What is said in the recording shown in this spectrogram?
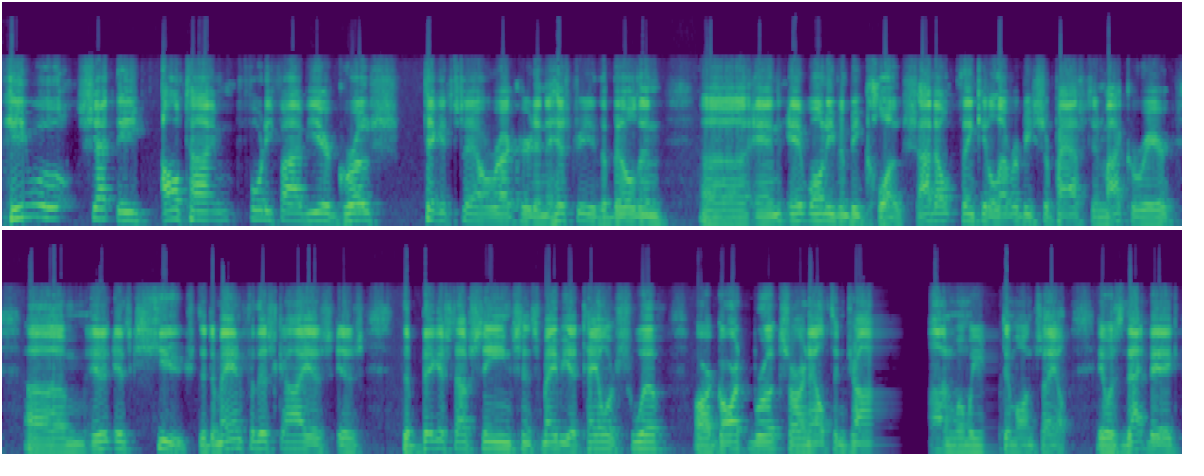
He will set the all-time 45-year gross ticket sale record in the history of the building, uh, and it won't even be close. I don't think it'll ever be surpassed in my career. Um, it, it's huge. The demand for this guy is is the biggest I've seen since maybe a Taylor Swift or Garth Brooks or an Elton John on when we put them on sale. It was that big.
